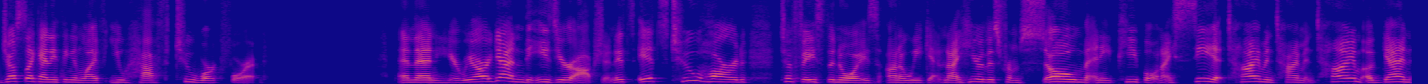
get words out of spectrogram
Just like anything in life, you have to work for it. And then here we are again, the easier option. It's it's too hard to face the noise on a weekend. And I hear this from so many people and I see it time and time and time again.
